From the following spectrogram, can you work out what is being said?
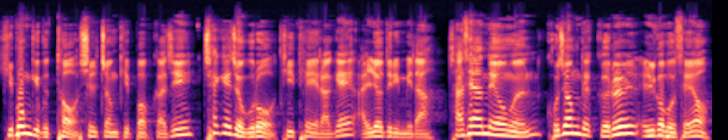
기본기부터 실전 기법까지 체계적으로 디테일하게 알려드립니다. 자세한 내용은 고정 댓글을 읽어보세요.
